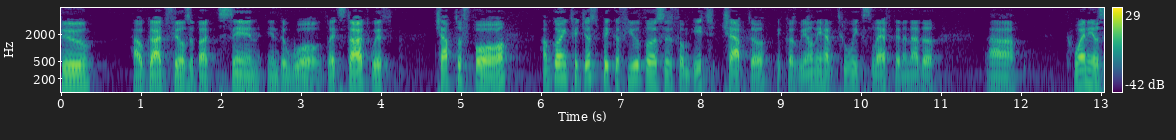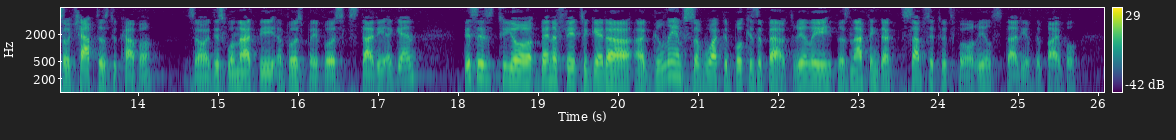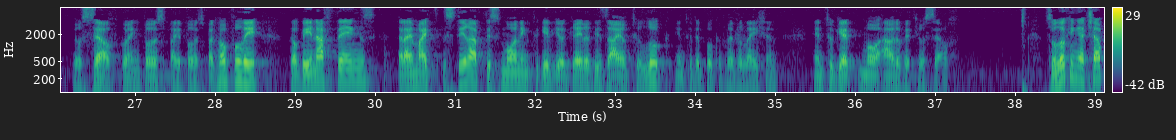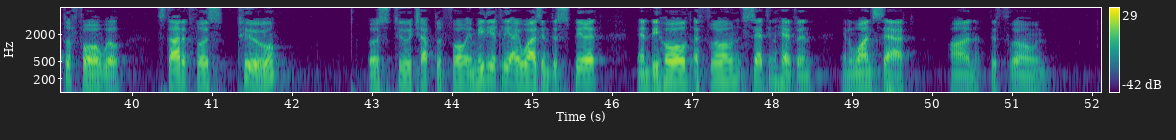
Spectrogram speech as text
to how God feels about sin in the world. Let's start with chapter 4. I'm going to just pick a few verses from each chapter because we only have two weeks left and another uh, 20 or so chapters to cover. So this will not be a verse by verse study. Again, this is to your benefit to get a, a, glimpse of what the book is about. Really, there's nothing that substitutes for a real study of the Bible yourself, going verse by verse. But hopefully, there'll be enough things that I might stir up this morning to give you a greater desire to look into the book of Revelation and to get more out of it yourself. So looking at chapter 4, we'll start at verse 2. Verse 2, chapter 4. Immediately I was in the Spirit and behold, a throne set in heaven, and one sat on the throne.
